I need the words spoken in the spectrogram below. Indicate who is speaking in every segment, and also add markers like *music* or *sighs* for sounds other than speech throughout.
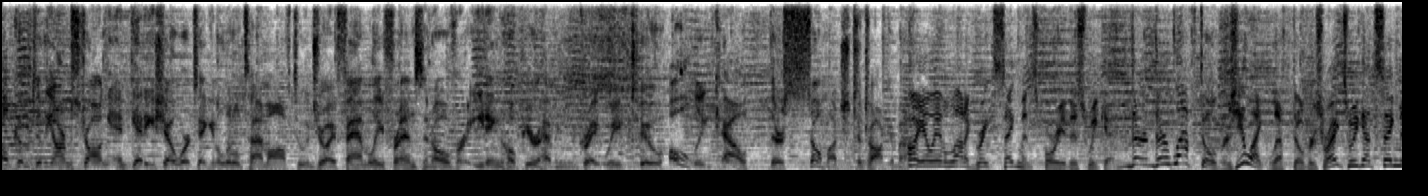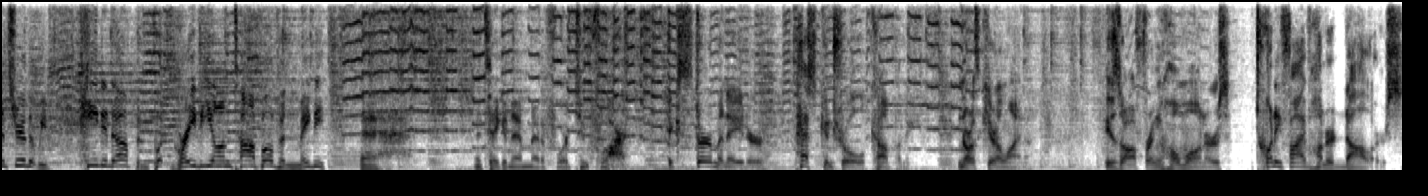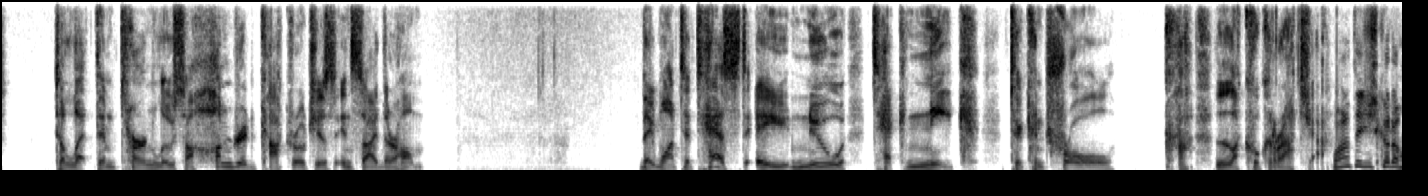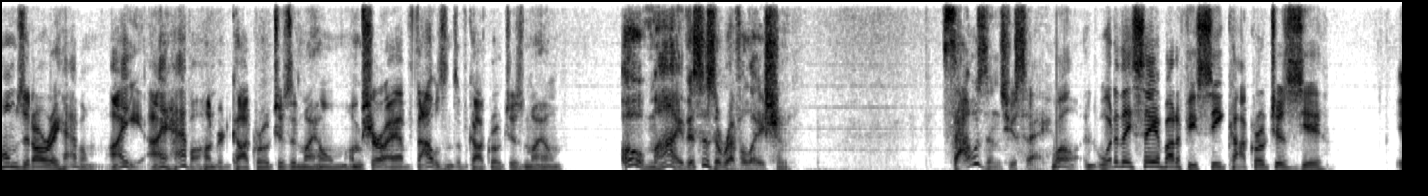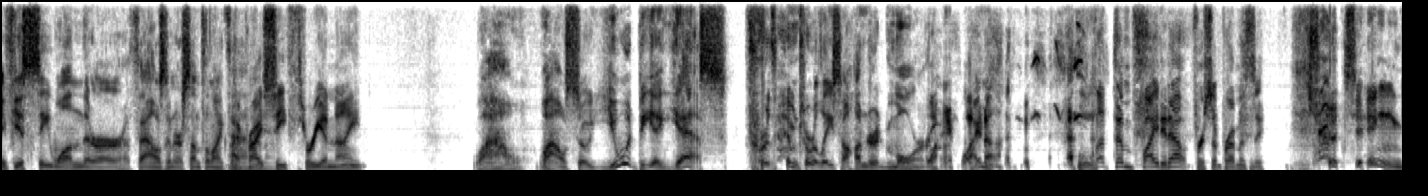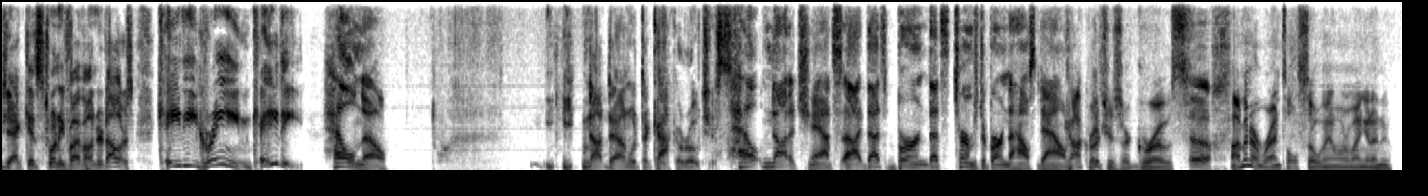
Speaker 1: Welcome to the Armstrong and Getty Show. We're taking a little time off to enjoy family, friends, and overeating. Hope you're having a great week, too. Holy cow, there's so much to talk about.
Speaker 2: Oh yeah, we have a lot of great segments for you this weekend. They're they're leftovers. You like leftovers, right? So we got segments here that we've heated up and put gravy on top of, and maybe eh, I'm taking that metaphor too far.
Speaker 1: Exterminator Pest Control Company, North Carolina, is offering homeowners $2,500 to let them turn loose 100 cockroaches inside their home. They want to test a new technique to control ca- la cucaracha.
Speaker 2: Why don't they just go to homes that already have them? I I have a hundred cockroaches in my home. I'm sure I have thousands of cockroaches in my home.
Speaker 1: Oh my, this is a revelation. Thousands, you say?
Speaker 2: Well, what do they say about if you see cockroaches? You,
Speaker 1: If you see one, there are a thousand or something like that.
Speaker 2: I probably see three a night.
Speaker 1: Wow, wow. So you would be a yes for them to release a hundred more.
Speaker 2: Why? Why not? *laughs* Let them fight it out for supremacy.
Speaker 1: Ching! Jack gets twenty five hundred dollars. Katie Green, Katie,
Speaker 3: Hell no.
Speaker 1: y- y- not down with the cockroaches.
Speaker 3: Hell, not a chance. Uh, that's burn. That's terms to burn the house down.
Speaker 2: Cockroaches are gross.
Speaker 3: Ugh.
Speaker 2: I'm in a rental, so what am I going to do?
